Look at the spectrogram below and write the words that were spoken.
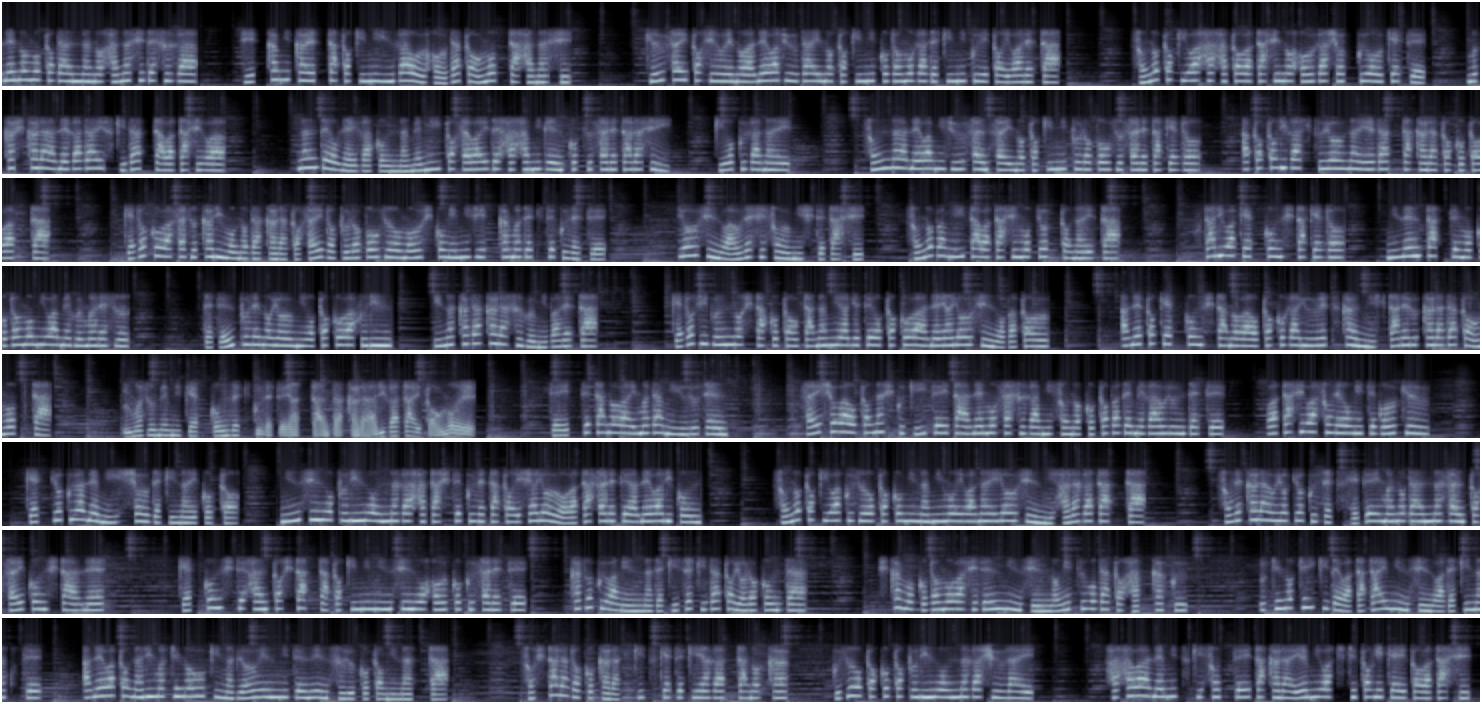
姉の元旦那の話ですが、実家に帰った時に因果応報だと思った話。9歳年上の姉は10代の時に子供ができにくいと言われた。その時は母と私の方がショックを受けて、昔から姉が大好きだった私は、なんでお姉がこんな目にいと騒いで母にげんこつされたらしい。記憶がない。そんな姉は23歳の時にプロポーズされたけど、後取りが必要な家だったからと断った。けど子は授かり物だからと再度プロポーズを申し込みに実家まで来てくれて。両親は嬉しそうにしてたし、その場にいた私もちょっと泣いた。二人は結婚したけど、2年経っても子供には恵まれず。でテンプレのように男は不倫。田舎だからすぐにバレた。けど自分のしたことを棚に上げて男は姉や両親を罵倒。姉と結婚したのは男が優越感に浸れるからだと思った。馬詰めに結婚歴くれてやったんだからありがたいと思え。って言ってたのは未だに許せん。最初はおとなしく聞いていた姉もさすがにその言葉で目が潤んでて、私はそれを見て号泣。結局姉に一生できないこと。妊娠をプリン女が果たしてくれたと慰謝料を渡されて姉は離婚。その時はクズ男に何も言わない両親に腹が立った。それから紆余曲折経て今の旦那さんと再婚した姉。結婚して半年経った時に妊娠を報告されて、家族はみんなで奇跡だと喜んだ。しかも子供は自然妊娠の三つ子だと発覚。うちの地域では多体妊娠はできなくて、姉は隣町の大きな病院に転院することになった。そしたらどこから聞きつけてきやがったのか。クズ男とプリン女が襲来。母は姉に付き添っていたから家には父と義兄と私。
